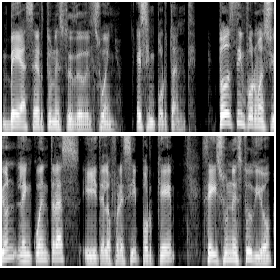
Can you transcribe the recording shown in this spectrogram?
ve a hacerte un estudio del sueño. Es importante. Toda esta información la encuentras y te la ofrecí porque se hizo un estudio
